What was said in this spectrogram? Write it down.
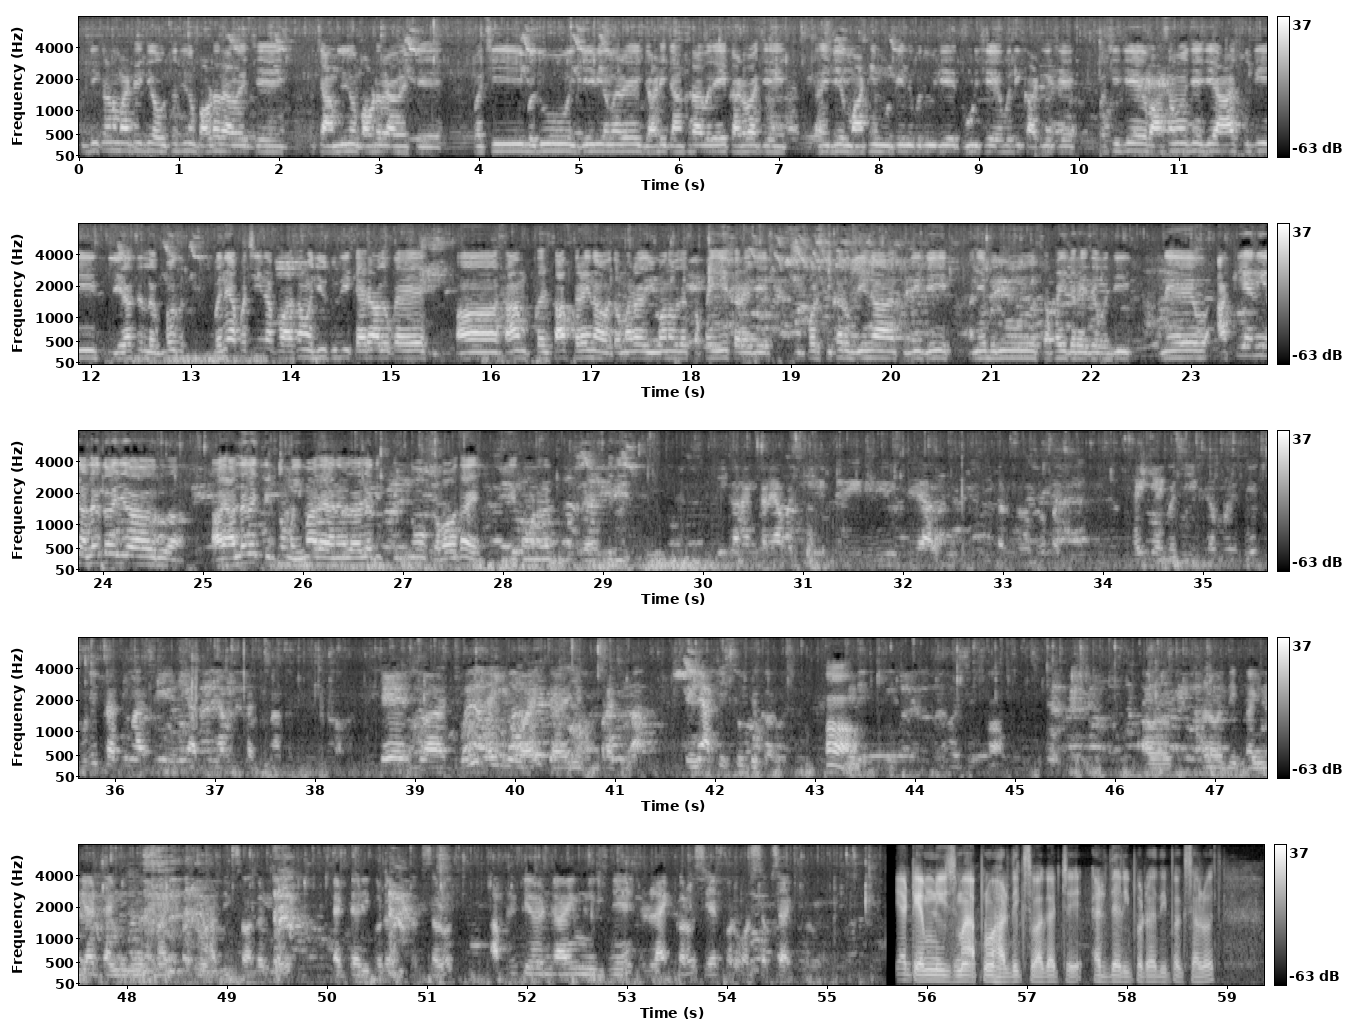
શુદ્ધિકરણ માટે જે ઔષધિનો પાવડર આવે છે પછી આંબલીનો પાવડર આવે છે પછી બધું જે બી અમારે જાડી ચાંખરા બધા એ કાઢવા છે, અને જે માટી મૂટી ને બધું જે ધૂળ છે એ બધી કાઢવી છે. પછી જે વાસણો છે જે આજ સુધી દેરાસર લગભગ બન્યા પછીના વાસણો હજી સુધી ક્યારે આ લોકોએ સાફ સાફ કરાવી ના હોય તો અમારા યુવાનો બધા સફાઈ એ કરે છે. ઉપર શિખર સુધીના સુધી જઈ અને એ બધું સફાઈ કરે છે બધી. અને આખી એની અલગ જ અલગ જ રીતનો મહિમા થાય અને અલગ જ રીતનો પ્રભાવ થાય એ પ્રમાણે પ્રયાસ કરીએ છીએ. શુદ્ધિકરણ કર્યા પછી એટલે એવી રીતે આખું શુદ્ધિકરણ કરો છો. પછી થઈ જાય પછી એકદમ જે જૂની પ્રતિમા છે એની આખી નવી પ્રતિમા કરો જે જૂની થઈ ગયું હોય કે પ્રતિમા એને આખી શુદ્ધ કરો છો. હા. એને. બરાબર છે? હવે હલો દીપ ઇન્ડિયા ટાઈમ ન્યૂઝમાં આપનું હાર્દિક સ્વાગત છે. At the reporter Deepak Saroj આપણી ટાઈમ ન્યૂઝને લાઈક કરો શેર કરો और સબસ્ક્રાઈબ કરો. ઇન્ડિયા ટાઈમ ન્યૂઝમાં આપનું હાર્દિક સ્વાગત છે. At the reporter Deepak Saroj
